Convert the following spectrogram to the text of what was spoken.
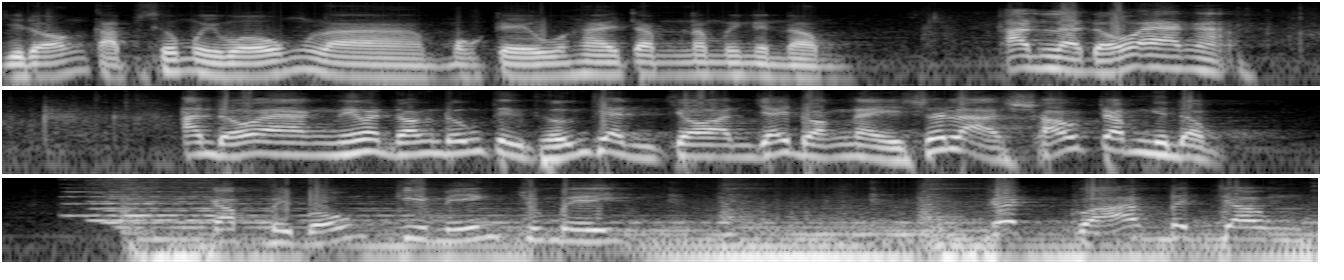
dự đoán cặp số 14 là 1 triệu 250 nghìn đồng. Anh là Đỗ An ạ. À. Anh Đỗ An, nếu anh đoán đúng tiền thưởng dành cho anh giai đoạn này sẽ là 600 nghìn đồng. Cặp 14 Kim Yến, chuẩn bị. Kết quả bên trong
